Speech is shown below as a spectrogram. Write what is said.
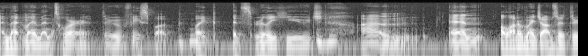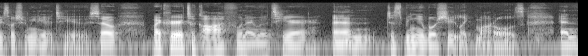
I met my mentor through Facebook. Mm-hmm. Like it's really huge. Mm-hmm. Um, and a lot of my jobs are through social media too. So my career took off when I moved here and just being able to shoot like models and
